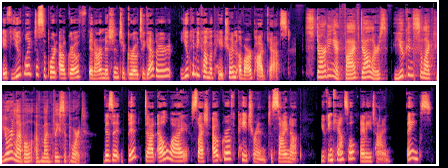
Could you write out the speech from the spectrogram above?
If you'd like to support Outgrowth in our mission to grow together, you can become a patron of our podcast. Starting at $5, you can select your level of monthly support. Visit bit.ly slash outgrowth patron to sign up. You can cancel anytime. Thanks.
